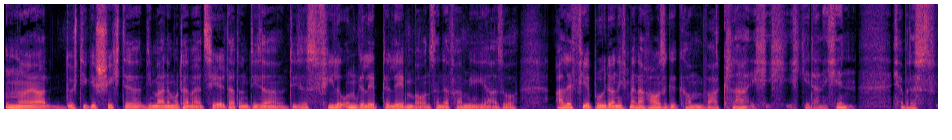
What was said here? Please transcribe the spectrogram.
Naja, durch die Geschichte, die meine Mutter mir erzählt hat und dieser, dieses viele ungelebte Leben bei uns in der Familie, also alle vier Brüder nicht mehr nach Hause gekommen, war klar, ich, ich, ich gehe da nicht hin. Ich habe das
